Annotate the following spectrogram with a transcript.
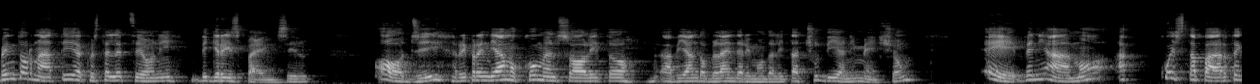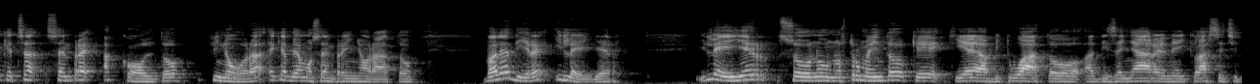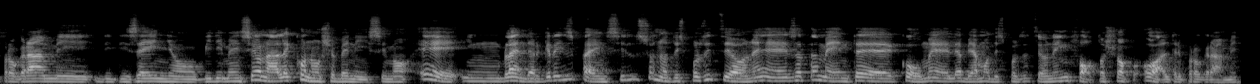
Bentornati a queste lezioni di Grease Pencil. Oggi riprendiamo come al solito avviando Blender in modalità 2D Animation e veniamo a questa parte che ci ha sempre accolto finora e che abbiamo sempre ignorato, vale a dire i layer. I layer sono uno strumento che chi è abituato a disegnare nei classici programmi di disegno bidimensionale conosce benissimo e in Blender Grease Pencil sono a disposizione esattamente come le abbiamo a disposizione in Photoshop o altri programmi.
